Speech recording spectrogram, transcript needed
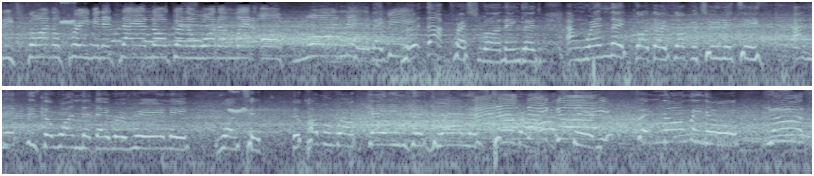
For these final three minutes, they are not going to want to let off one They've bit. put that pressure on England, and when they've got those opportunities, and this is the one that they were really wanted. The Commonwealth Games as well as And Kiera they go. Austin, phenomenal last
